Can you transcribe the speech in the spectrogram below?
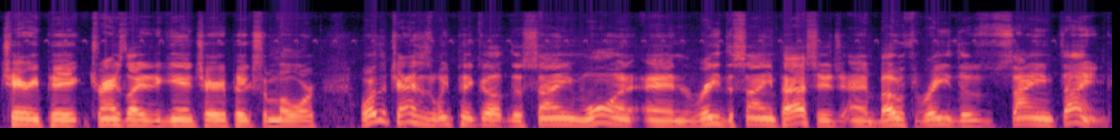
cherry pick, translated again, cherry pick some more? What are the chances we pick up the same one and read the same passage and both read the same thing?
